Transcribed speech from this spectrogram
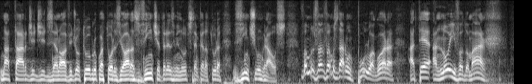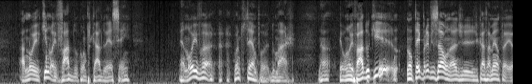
na tarde de 19 de outubro, 14 horas 23 minutos, temperatura 21 graus. Vamos, vamos dar um pulo agora até a noiva do mar. A noiva, que noivado complicado esse, hein? É noiva, quanto tempo do mar? Né? É um noivado que não tem previsão né, de, de casamento, aí,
